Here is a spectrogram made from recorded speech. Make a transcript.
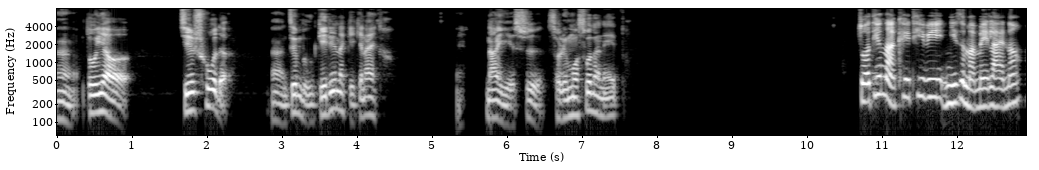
うん、都要接受的。うん、全部受け入れなきゃいけないと。ね那也是、それもそうだね、と。昨天的 KTV 你怎么没来呢？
